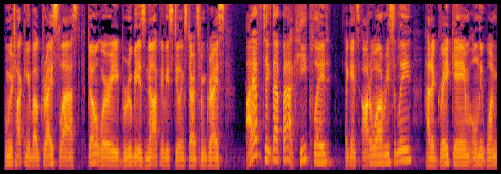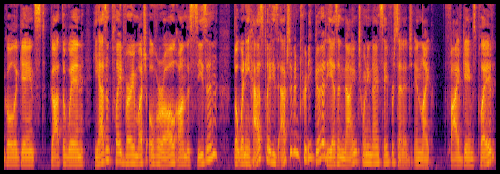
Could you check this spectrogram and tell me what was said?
when we were talking about Greiss last, don't worry, Berube is not going to be stealing starts from Greiss. I have to take that back. He played against Ottawa recently, had a great game, only one goal against, got the win. He hasn't played very much overall on the season, but when he has played, he's actually been pretty good. He has a 929 save percentage in like five games played.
